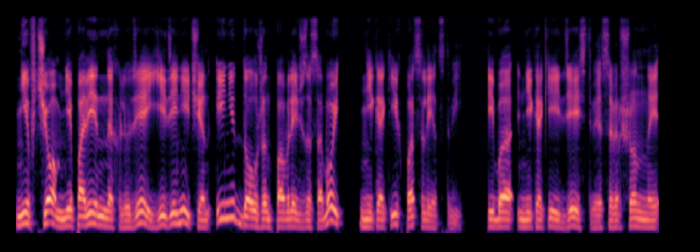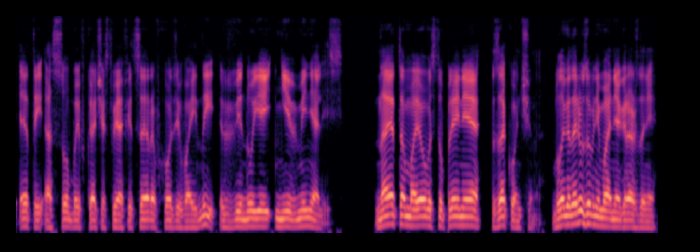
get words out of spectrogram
ни в чем не повинных людей единичен и не должен повлечь за собой никаких последствий, ибо никакие действия, совершенные этой особой в качестве офицера в ходе войны, в вину ей не вменялись. На этом мое выступление закончено. Благодарю за внимание, граждане.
